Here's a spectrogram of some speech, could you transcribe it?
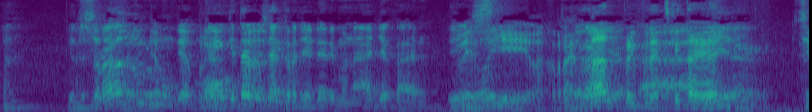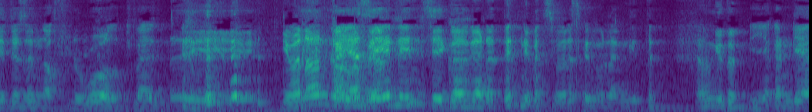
Hah? Ya terserah lu, mau- Nah, kita bisa kerja dari mana aja kan Iya, gila, keren banget iya privilege kan? kita ya. Iya. Citizen of the world, man. Gimana kan Kayak si ini, si Gal Gadot yang di Furious kan bilang gitu. Emang gitu? Iya kan dia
